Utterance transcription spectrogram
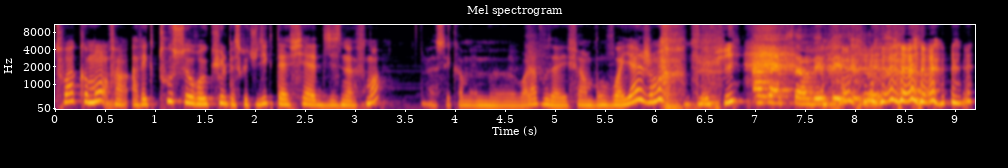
toi, comment, enfin, avec tout ce recul, parce que tu dis que ta fille a 19 mois, bah, c'est quand même, voilà, vous avez fait un bon voyage hein, depuis. Arrête, c'est un bébé.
